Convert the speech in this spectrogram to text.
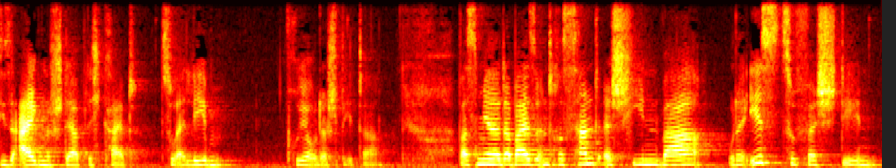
diese eigene Sterblichkeit zu erleben, früher oder später. Was mir dabei so interessant erschien, war oder ist zu verstehen,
